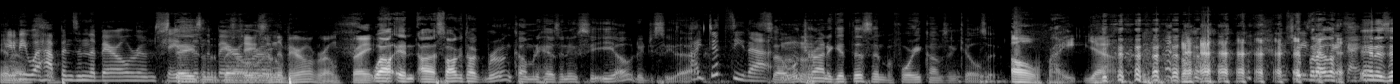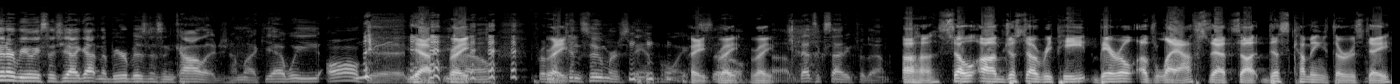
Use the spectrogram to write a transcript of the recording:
you Maybe know, what happens in the barrel room stays, Stays in the, barrel, stays room. in the barrel room, right? Well, and uh, Saugatuck Brewing Company has a new CEO. Did you see that? I did see that. So Hmm. we're trying to get this in before he comes and kills it. oh, right, yeah, I'm sure he's But a I, great guy. in his interview, he says, "Yeah, I got in the beer business in college." I'm like, "Yeah, we all did." Yeah, you right. know, from Right. the consumer standpoint, Right, So, right, right. Uh, that's exciting for them. Uh huh. So, um, just a repeat: Barrel of Laughs. That's uh, this coming Thursday.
